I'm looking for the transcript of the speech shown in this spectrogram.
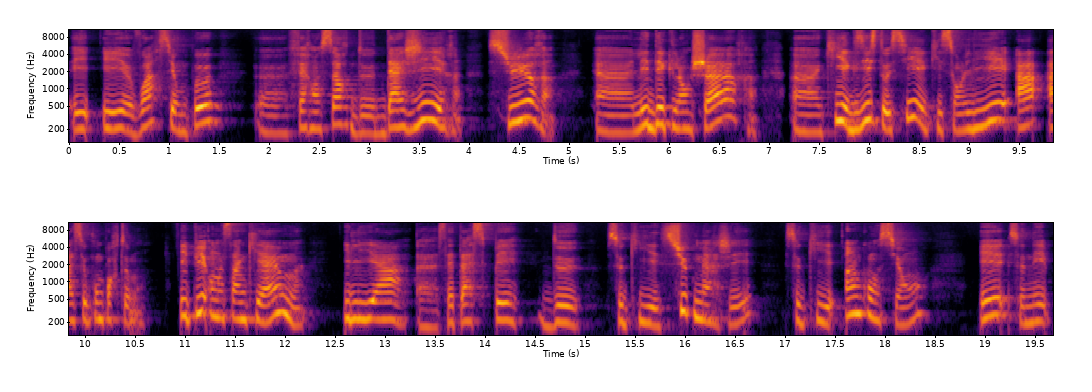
et, voir si on peut faire en sorte d'agir sur euh, les déclencheurs euh, qui existent aussi et qui sont liés à, ce comportement. Et puis en cinquième, il y a euh, cet aspect de ce qui est submergé, ce qui est inconscient, et ce n'est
